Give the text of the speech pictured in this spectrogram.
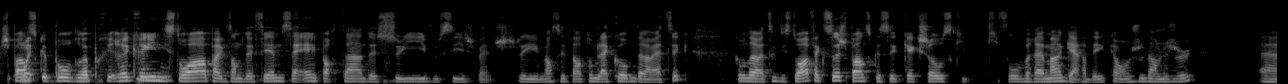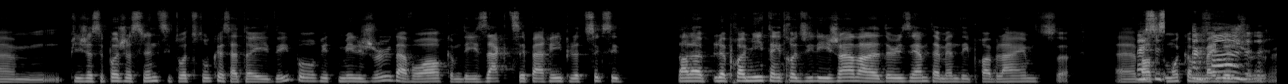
Je pense Ouais. que pour recréer une Mhm. histoire, par exemple, de film, c'est important de suivre aussi, je, je l'ai mentionné tantôt, mais la courbe dramatique, courbe dramatique d'histoire. Fait que ça, je pense que c'est quelque chose qui- qu'il faut vraiment garder quand on joue dans le jeu. Euh, puis je sais pas, Jocelyne, si toi tu trouves que ça t'a aidé pour rythmer le jeu, d'avoir comme des actes séparés, puis là tu sais que c'est dans le, le premier, t'introduis les gens, dans le deuxième, t'amènes des problèmes, tout ça. Euh, Ben, bon, moi, comme maître de je- jeu. euh,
